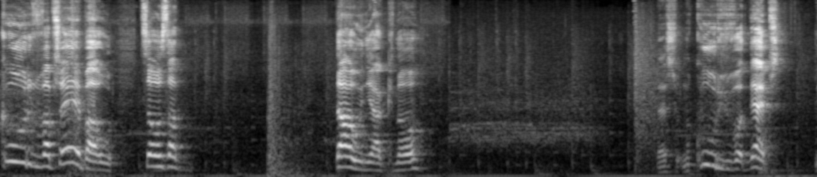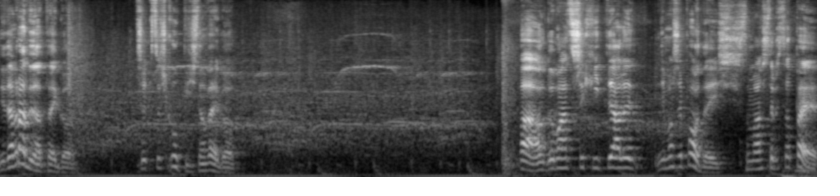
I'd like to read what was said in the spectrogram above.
Kurwa, przejebał! Co za... Downiak, no! Też, no kurwa, nie, nie dam rady na tego. Chcę coś kupić nowego. Pa, on go ma 3 hity, ale nie może podejść. Ma 400p.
